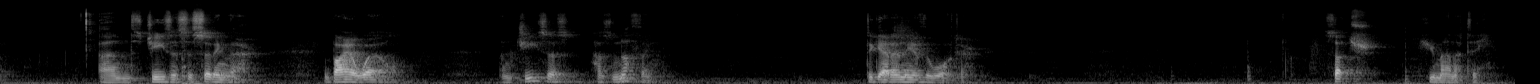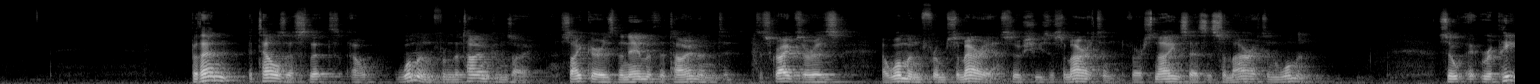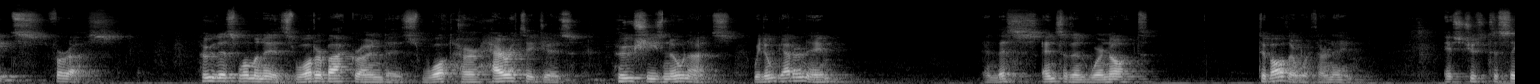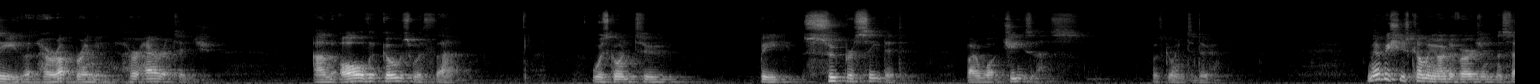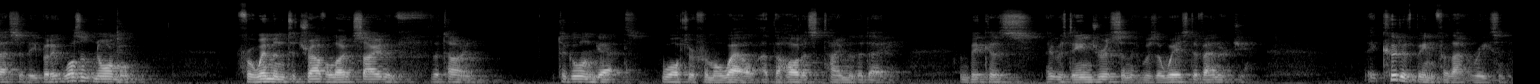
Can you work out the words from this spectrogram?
And Jesus is sitting there by a well and Jesus has nothing to get any of the water. Such humanity. But then it tells us that a woman from the town comes out. Sychar is the name of the town, and it describes her as a woman from Samaria, so she's a Samaritan. Verse 9 says, a Samaritan woman. So it repeats for us who this woman is, what her background is, what her heritage is, who she's known as. We don't get her name. In this incident, we're not to bother with her name. It's just to see that her upbringing, her heritage, and all that goes with that was going to be superseded by what Jesus was going to do. Maybe she's coming out of urgent necessity, but it wasn't normal for women to travel outside of the town to go and get water from a well at the hottest time of the day because it was dangerous and it was a waste of energy. It could have been for that reason,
